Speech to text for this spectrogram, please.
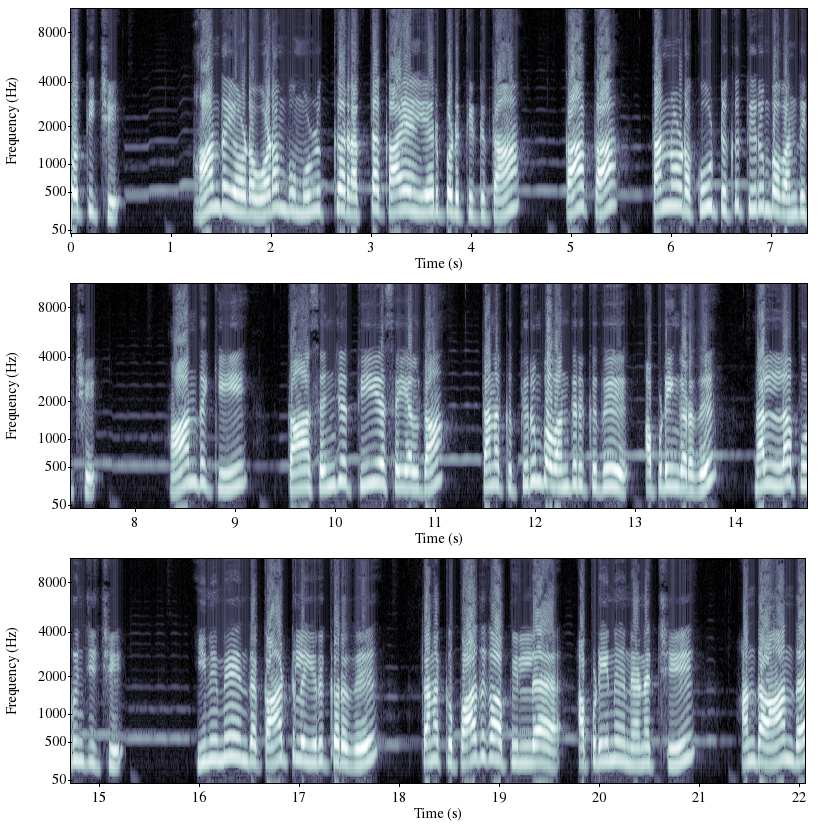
கொத்திச்சு. ஆந்தையோட உடம்பு முழுக்க ரத்த காயம் ஏற்படுத்திட்டு தான் காக்கா தன்னோட கூட்டுக்கு திரும்ப வந்துச்சு. ஆந்தைக்கு தான் செஞ்ச தீய செயல்தான் தனக்கு திரும்ப வந்திருக்குது அப்படிங்கறது நல்லா புரிஞ்சிச்சு. இனிமே இந்த காட்டுல இருக்கிறது தனக்கு பாதுகாப்பு இல்ல அப்படின்னு நினைச்சு அந்த ஆந்தை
